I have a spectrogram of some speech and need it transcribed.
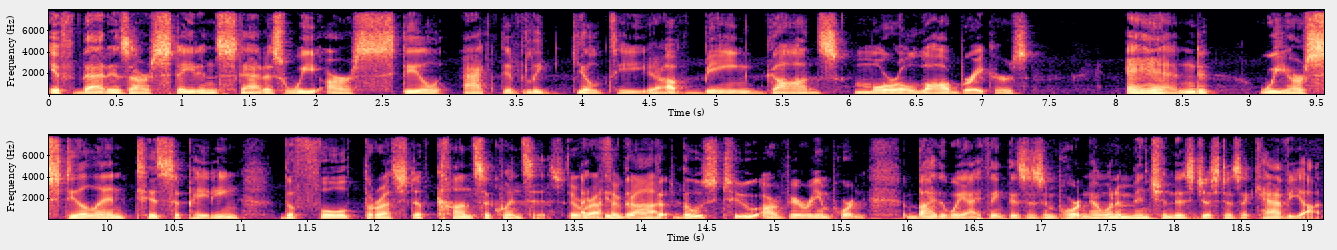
if that is our state and status, we are still actively guilty Yeah. of being God's moral lawbreakers, and we are still anticipating the full thrust of consequences. The wrath I- of th- God. th- those two are very important. By the way, I think this is important. I want to mention this just as a caveat.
